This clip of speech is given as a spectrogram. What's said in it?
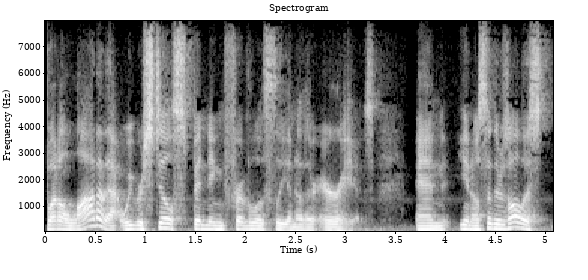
but a lot of that we were still spending frivolously in other areas. And you know, so there's all this.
